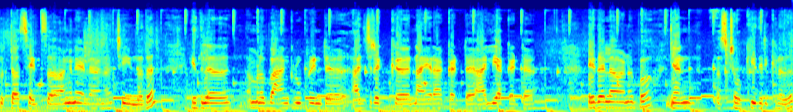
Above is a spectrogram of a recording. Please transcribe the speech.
കുർത്ത സെറ്റ്സ് അങ്ങനെയെല്ലാം ചെയ്യുന്നത്. ഇതിൽ നമ്മൾ Bangalore print Ajrakh Naira cut Alia cut ഇതെല്ലാമാണ് ഇപ്പോൾ ഞാൻ സ്റ്റോക്ക് ചെയ്തിരിക്കുന്നത്.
